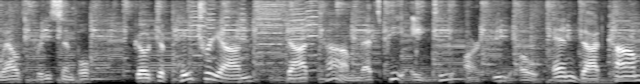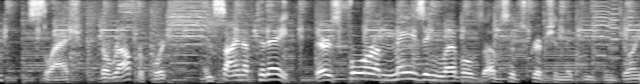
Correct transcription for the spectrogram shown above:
Well, it's pretty simple. Go to patreon.com. That's P A T R E O N.com slash The Ralph Report and sign up today. There's four amazing levels of subscription that you can join,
